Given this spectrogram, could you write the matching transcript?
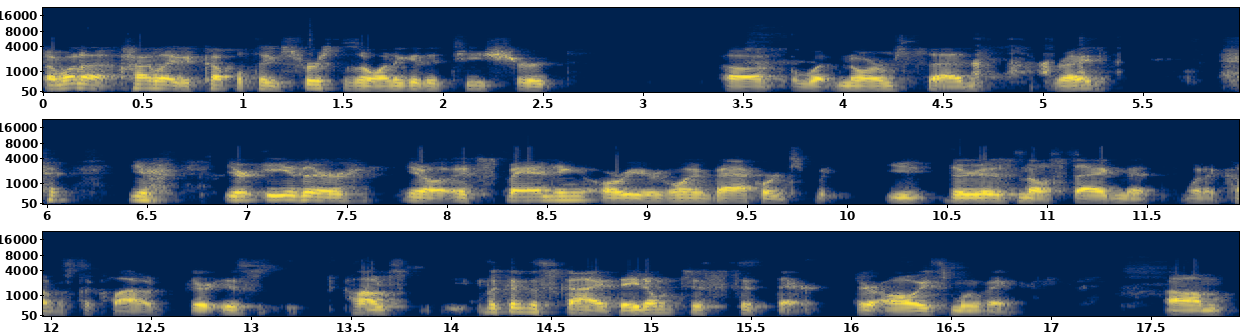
I want to highlight a couple things. First is I want to get a T-shirt of what Norm said, right? you're you're either you know expanding or you're going backwards. But you, there is no stagnant when it comes to cloud. There is clouds. Look at the sky; they don't just sit there; they're always moving. Um,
